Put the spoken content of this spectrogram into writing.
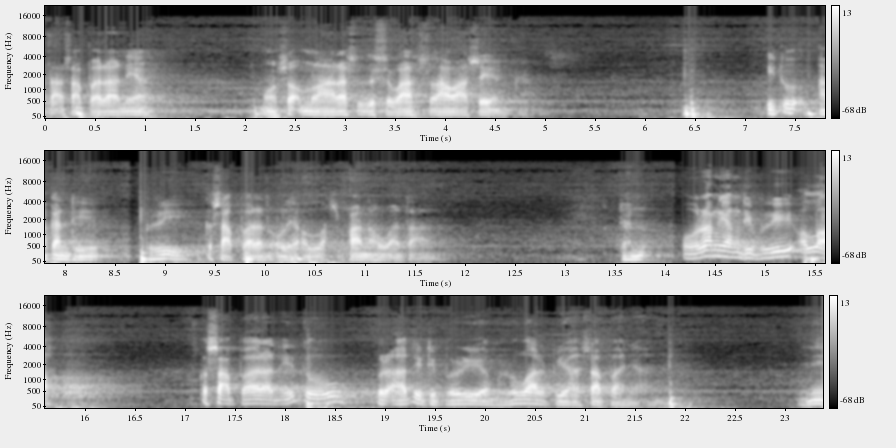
tak sabarannya. Mosok melaras itu selawase. itu akan diberi kesabaran oleh Allah Subhanahu wa taala. Dan orang yang diberi Allah kesabaran itu berarti diberi yang luar biasa banyak. Ini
